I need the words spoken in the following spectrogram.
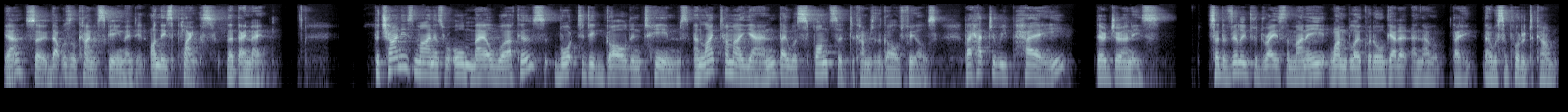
Yeah? So that was the kind of skiing they did on these planks that they made. The Chinese miners were all male workers, brought to dig gold in teams, and like Tama Yan, they were sponsored to come to the gold fields. They had to repay their journeys. So the village would raise the money, one bloke would all get it, and they were, they, they were supported to come.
